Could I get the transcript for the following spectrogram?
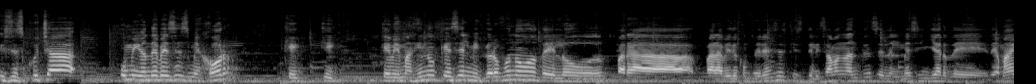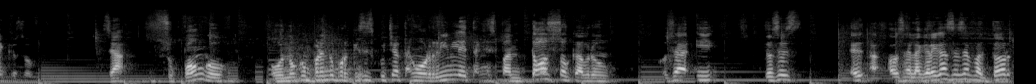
Y se escucha un millón de veces mejor que, que que me imagino que es el micrófono de los para, para videoconferencias que se utilizaban antes en el Messenger de, de, Microsoft. O sea, supongo, o no comprendo por qué se escucha tan horrible, tan espantoso, cabrón. O sea, y entonces, eh, o sea, le agregas ese factor,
